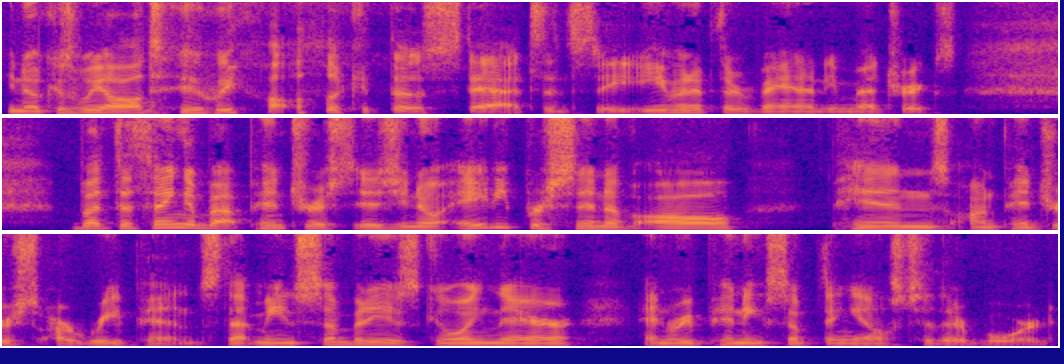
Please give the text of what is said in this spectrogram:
you know, because we all do. We all look at those stats and see, even if they're vanity metrics. But the thing about Pinterest is, you know, 80% of all pins on Pinterest are repins. That means somebody is going there and repinning something else to their board.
